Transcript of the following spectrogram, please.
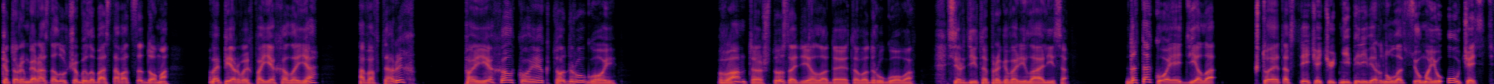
которым гораздо лучше было бы оставаться дома. Во-первых, поехала я, а во-вторых, поехал кое-кто другой. «Вам-то что за дело до этого другого?» — сердито проговорила Алиса. Да такое дело, что эта встреча чуть не перевернула всю мою участь.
